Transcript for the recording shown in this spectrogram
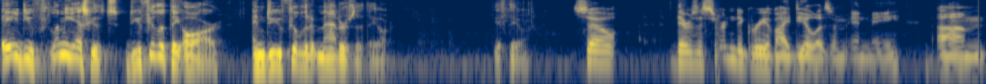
A, do you, let me ask you this, do you feel that they are, and do you feel that it matters that they are, if they are? So there's a certain degree of idealism in me um,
